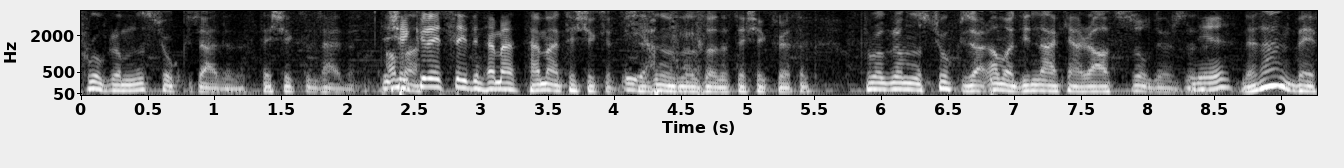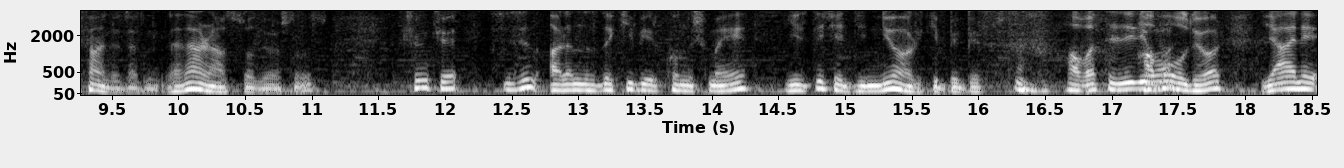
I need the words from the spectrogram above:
programınız çok güzel dedi. Teşekkürler dedim. Teşekkür Ama etseydin hemen. hemen teşekkür. Sizin adınıza da teşekkür ettim. Programınız çok güzel ama dinlerken rahatsız oluyoruz dedi. Niye? Neden beyefendi dedim. Neden rahatsız oluyorsunuz? Çünkü sizin aranızdaki bir konuşmayı gizlice dinliyor gibi bir Hava seziliyor. hava oluyor. Yani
